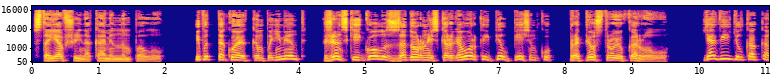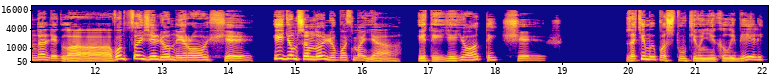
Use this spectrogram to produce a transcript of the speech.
стоявшей на каменном полу. И под такой аккомпанемент женский голос задорной скороговоркой пел песенку про пеструю корову. Я видел, как она легла вон в той зеленой роще. Идем со мной, любовь моя, и ты ее отыщешь. Затем и постукивание колыбели,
